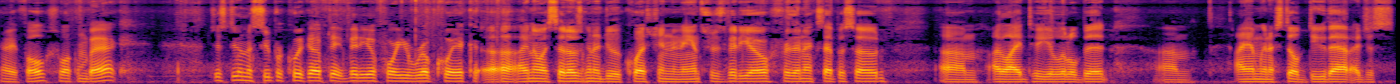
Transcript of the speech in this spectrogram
Alright folks, welcome back. Just doing a super quick update video for you real quick. Uh, I know I said I was going to do a question and answers video for the next episode. Um, I lied to you a little bit. Um, I am going to still do that. I just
